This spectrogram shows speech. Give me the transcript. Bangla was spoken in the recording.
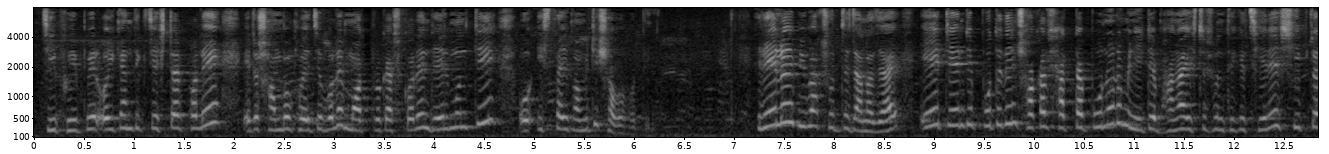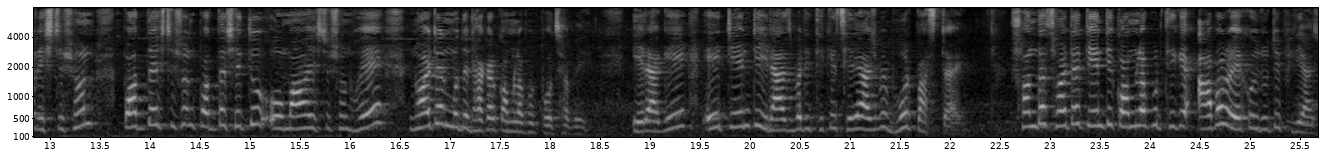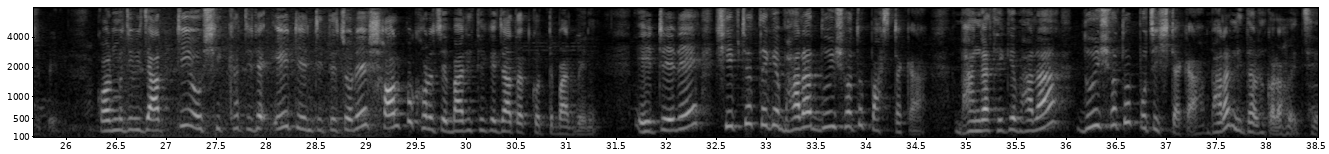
চিফ হুইপের ঐকান্তিক চেষ্টার ফলে এটা সম্ভব হয়েছে বলে মত প্রকাশ করেন রেলমন্ত্রী ও স্থায়ী কমিটির সভাপতি। রেলওয়ে বিভাগ সূত্রে জানা যায় এই ট্রেনটি প্রতিদিন সকাল সাতটা পনেরো মিনিটে ভাঙা স্টেশন থেকে ছেড়ে শিবচর স্টেশন, পদ্মা স্টেশন, পদ্মা সেতু ও মাওয়া স্টেশন হয়ে নয়টার মধ্যে ঢাকার কমলাপুর পৌঁছাবে। এর আগে এই ট্রেনটি রাজবাড়ি থেকে ছেড়ে আসবে ভোর পাঁচটায়। সন্ধ্যা ছয়টায় ট্রেনটি কমলাপুর থেকে আবারও একই রুটে ফিরে আসবে। কর্মজীবী যাত্রী ও শিক্ষার্থীরা এই ট্রেনটিতে চড়ে স্বল্প খরচে বাড়ি থেকে যাতায়াত করতে পারবেন। এই ট্রেনে শিবচর থেকে ভাড়া দুই শত পাঁচ টাকা, ভাঙ্গা থেকে ভাড়া দুই শত পঁচিশ টাকা ভাড়া নির্ধারণ করা হয়েছে।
